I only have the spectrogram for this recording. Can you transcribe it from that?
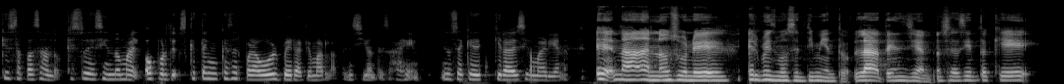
¿qué está pasando? ¿Qué estoy haciendo mal? Oh, por Dios, ¿qué tengo que hacer para volver a llamar la atención de esa gente? No sé qué quiera decir Mariana. Eh, nada, nos une el mismo sentimiento, la atención. O sea, siento que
